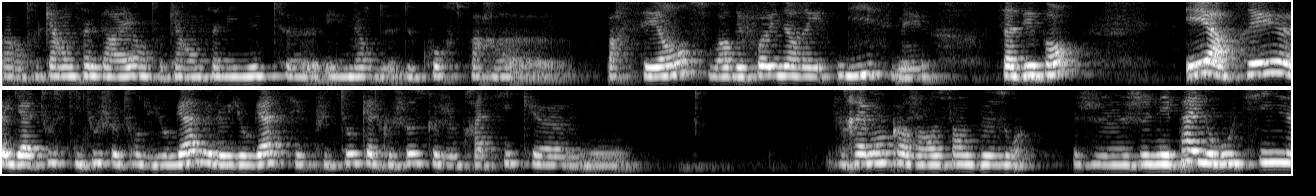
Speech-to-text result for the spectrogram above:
Euh, entre 45 pareil, entre 45 minutes euh, et une heure de, de course par, euh, par séance, voire des fois une heure et 10, mais ça dépend. Et après, euh, il y a tout ce qui touche autour du yoga, mais le yoga, c'est plutôt quelque chose que je pratique euh, vraiment quand j'en ressens le besoin. Je, je n'ai pas une routine,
